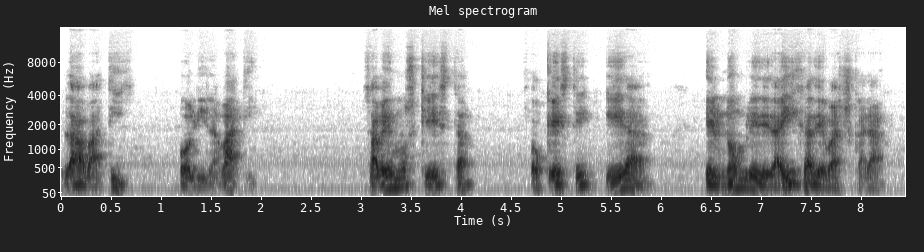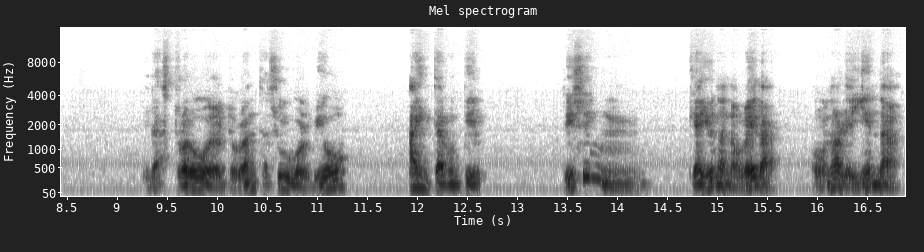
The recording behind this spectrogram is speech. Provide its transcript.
Lavati o Lilavati. Sabemos que esta o que este era el nombre de la hija de Bashkara. El astrólogo del turbante azul volvió a interrumpir. Dicen que hay una novela o una leyenda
